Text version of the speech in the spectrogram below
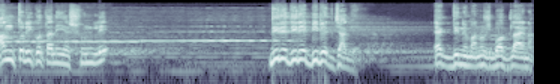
আন্তরিকতা নিয়ে শুনলে ধীরে ধীরে বিবেক জাগে। একদিনে মানুষ বদলায় না।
